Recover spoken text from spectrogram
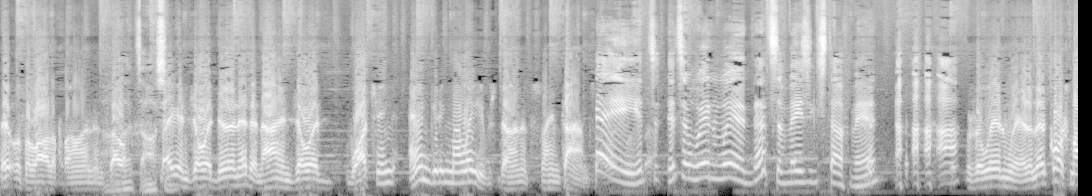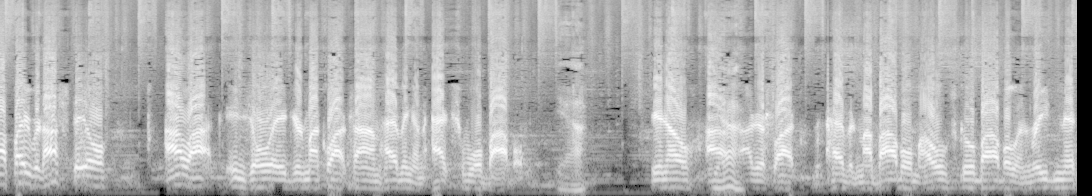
it was a lot of fun, and so Oh, that's awesome. they enjoyed doing it, and I enjoyed watching and getting my leaves done at the same time. So Hey, it's it's a win-win. That's amazing stuff, man. it was a win-win. And then, of course, my favorite, I still I like enjoy during my quiet time having an actual Bible. Yeah. You know, I, Yeah. I just like having my Bible, my old school Bible, and reading it,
